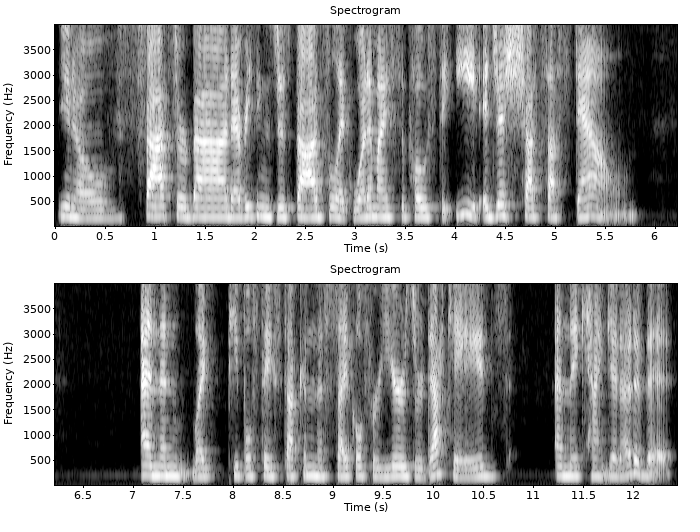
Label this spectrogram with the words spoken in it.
you know, fats are bad, everything's just bad. So, like, what am I supposed to eat? It just shuts us down. And then, like, people stay stuck in this cycle for years or decades and they can't get out of it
